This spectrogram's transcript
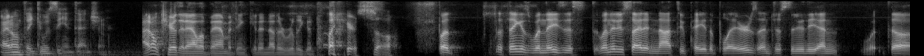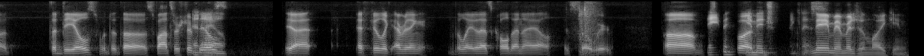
I don't think it was the intention. I don't care that Alabama didn't get another really good player. So But the thing is, when they just when they decided not to pay the players and just to do the end the the deals with the, the sponsorship NIL. deals, yeah, it feels like everything related. That's called NIL. It's so weird. Um, Name, But- image, likeness. name, image, and liking.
